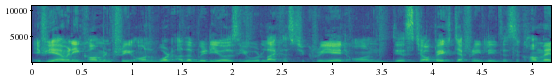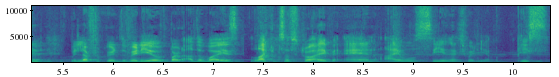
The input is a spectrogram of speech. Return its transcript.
If you have any commentary on what other videos you would like us to create on this topic, definitely leave us a comment. We'd love to create the video, but otherwise, like and subscribe, and I will see you next video. Peace.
